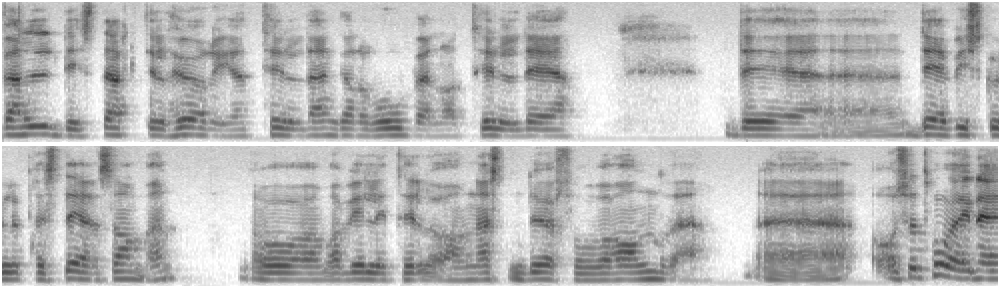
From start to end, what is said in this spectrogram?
veldig sterk tilhørighet til den garderoben og til det, det, det vi skulle prestere sammen og var villig til å nesten dø for hverandre. Eh, og så tror jeg det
